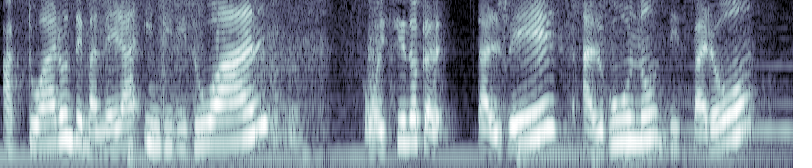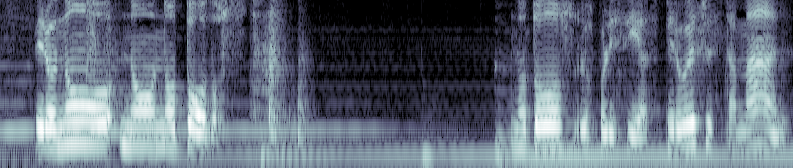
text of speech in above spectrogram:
actuaron de manera individual, como diciendo que Tal vez alguno disparó, pero no, no, no todos. No todos los policías, pero eso está mal.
